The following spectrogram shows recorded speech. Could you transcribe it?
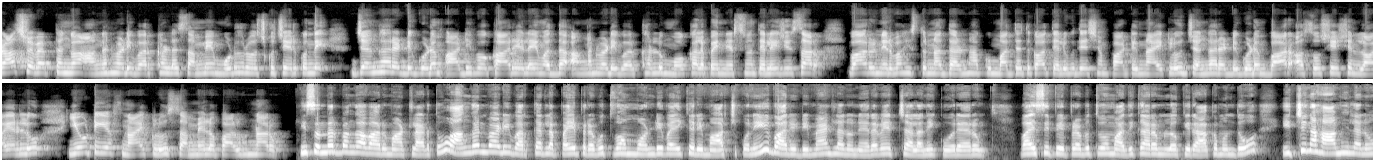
రాష్ట్ర వ్యాప్తంగా అంగన్వాడీ వర్కర్ల సమ్మె మూడో రోజుకు చేరుకుంది. జంగారెడ్డిగూడెం ఆర్డీఓ కార్యాలయం వద్ద అంగన్వాడీ వర్కర్లు మోకాలపై నిరసన తెలియజేశారు. వారు నిర్వహిస్తున్న ధర్నాకు మద్దతుగా తెలుగుదేశం పార్టీ నాయకులు జంగారెడ్డిగూడెం బార్ అసోసియేషన్ లాయర్లు యూటీఎఫ్ నాయకులు సమ్మెలో పాల్గొన్నారు. ఈ సందర్భంగా వారు మాట్లాడుతూ అంగన్వాడీ వర్కర్లపై ప్రభుత్వం మొండి వైఖరి మార్చుకుని వారి డిమాండ్లను నెరవేర్చాలని కోరారు. వైసీపీ ప్రభుత్వం అధికారంలోకి రాకముందు ఇచ్చిన హామీలను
